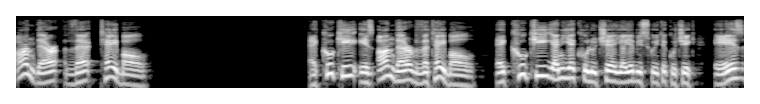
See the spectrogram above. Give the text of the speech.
under the table. A cookie is under the table. A cookie یعنی یه کلوچه یا یه بیسکویت کوچیک is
